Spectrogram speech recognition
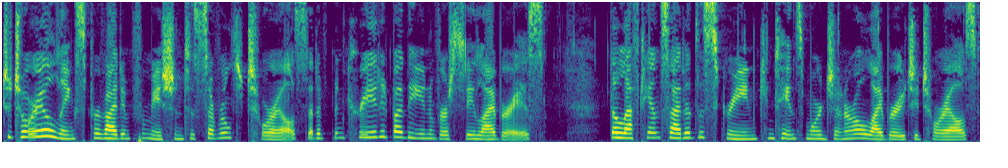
Tutorial links provide information to several tutorials that have been created by the university libraries. The left-hand side of the screen contains more general library tutorials,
